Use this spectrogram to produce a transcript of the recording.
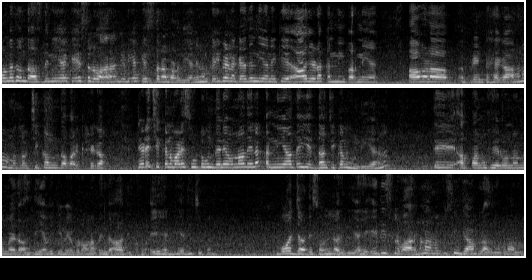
ਹੁਣ ਮੈਂ ਤੁਹਾਨੂੰ ਦੱਸ ਦਿੰਨੀ ਆ ਕਿ ਇਹ ਸਲਵਾਰਾਂ ਜਿਹੜੀਆਂ ਕਿਸ ਤਰ੍ਹਾਂ ਬਣਦੀਆਂ ਨੇ। ਹੁਣ ਕਈ ਭੈਣਾਂ ਕਹਿ ਦਿੰਦੀਆਂ ਨੇ ਕਿ ਆਹ ਜਿਹੜਾ ਕੰਨੀ ਪਰਨੇ ਆ, ਆਹ ਵਾਲਾ ਪ੍ਰਿੰਟ ਹੈਗਾ, ਹਨਾ, ਮਤਲਬ ਚਿਕਨ ਦਾ ਵਰਕ ਹੈਗਾ। ਜਿਹੜੇ ਚਿਕਨ ਵਾਲੇ ਸੂਟ ਹੁੰਦੇ ਨੇ, ਉਹਨਾਂ ਦੇ ਨਾ ਕੰਨੀਆਂ ਤੇ ਹੀ ਇਦਾਂ ਚਿਕਨ ਹੁੰਦੀ ਹੈ ਹਨਾ। ਤੇ ਆਪਾਂ ਨੂੰ ਫਿਰ ਉਹਨਾਂ ਨੂੰ ਮੈਂ ਦੱਸਦੀ ਆ ਵੀ ਕਿਵੇਂ ਬਣਾਉਣਾ ਪੈਂਦਾ। ਆਹ ਦੇਖੋ, ਇਹ ਹੈਗੀ ਇਹਦੀ ਚਿਕਨ ਬਹੁਤ ਜ਼ਿਆਦਾ ਸੋਹਣੀ ਲੱਗਦੀ ਹੈ ਇਹ। ਇਹਦੀ ਸਲਵਾਰ ਬਣਾ ਲਓ ਤੁਸੀਂ ਜਾਂ ਪਲਾਜ਼ੋ ਬਣਾ ਲਓ।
